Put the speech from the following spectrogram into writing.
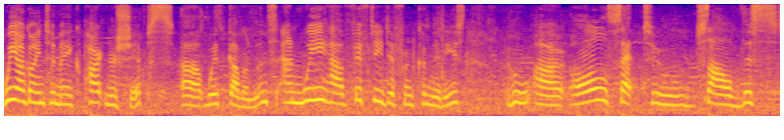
We are going to make partnerships uh, with governments, and we have 50 different committees who are all set to solve this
